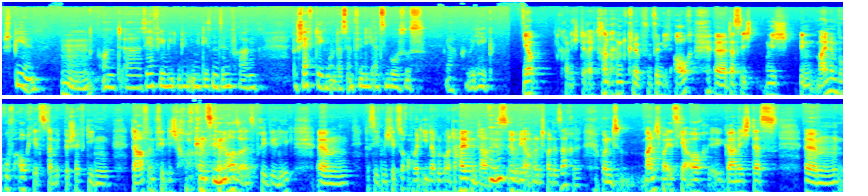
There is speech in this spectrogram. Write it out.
spielen mhm. und äh, sehr viel mit, mit, diesen Sinnfragen beschäftigen. Und das empfinde ich als ein großes ja, Privileg. Ja, kann ich direkt dran anknüpfen, finde ich auch. Äh, dass ich mich in meinem Beruf auch jetzt damit beschäftigen darf, empfinde ich auch ganz mhm. genauso als Privileg. Ähm, dass ich mich jetzt auch mit Ihnen darüber unterhalten darf, mhm. ist irgendwie auch eine tolle Sache. Und manchmal ist ja auch gar nicht das ähm,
